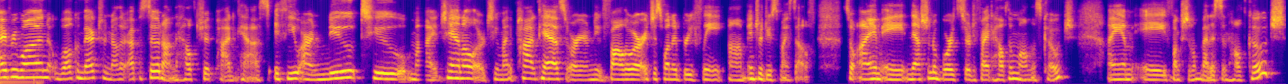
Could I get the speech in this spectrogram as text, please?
Hi, everyone. Welcome back to another episode on the Health Trip Podcast. If you are new to my channel or to my podcast or you're a new follower, I just want to briefly um, introduce myself. So, I am a national board certified health and wellness coach. I am a functional medicine health coach,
